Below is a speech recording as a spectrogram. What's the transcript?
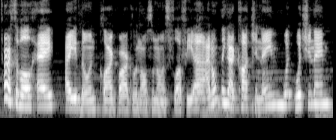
First of all, hey, how you doing? Clark Barklin, also known as Fluffy. Uh, I don't think I caught your name. What, what's your name?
